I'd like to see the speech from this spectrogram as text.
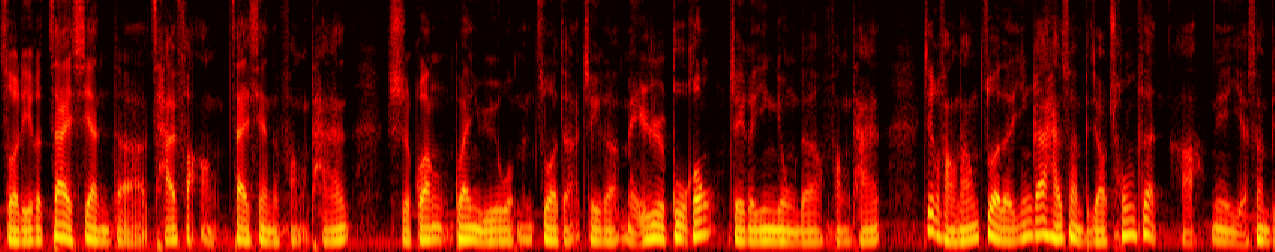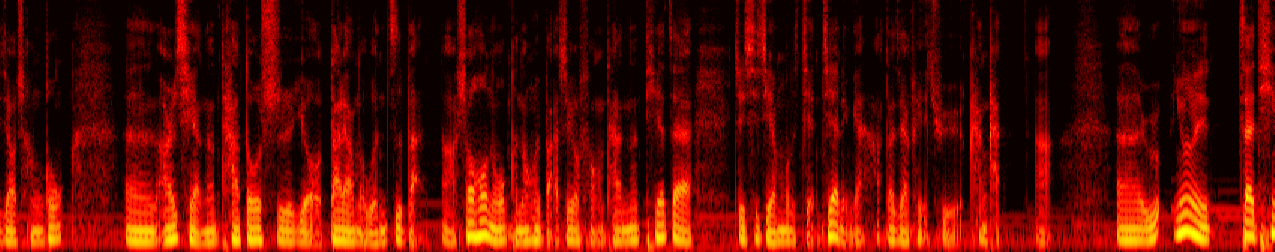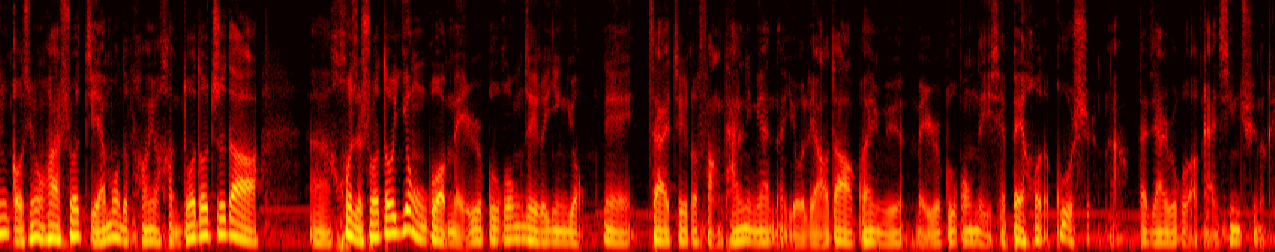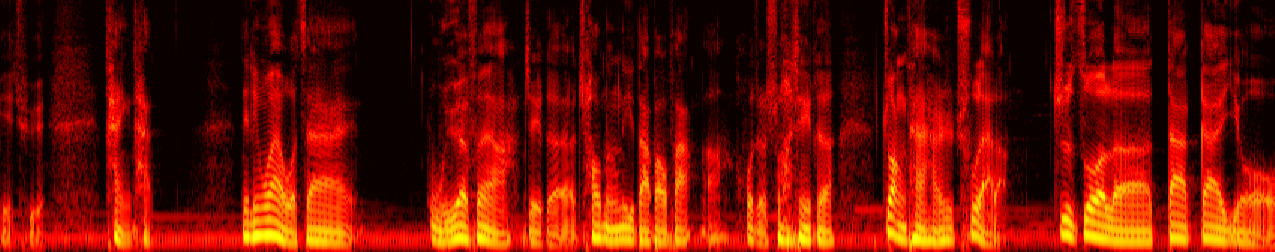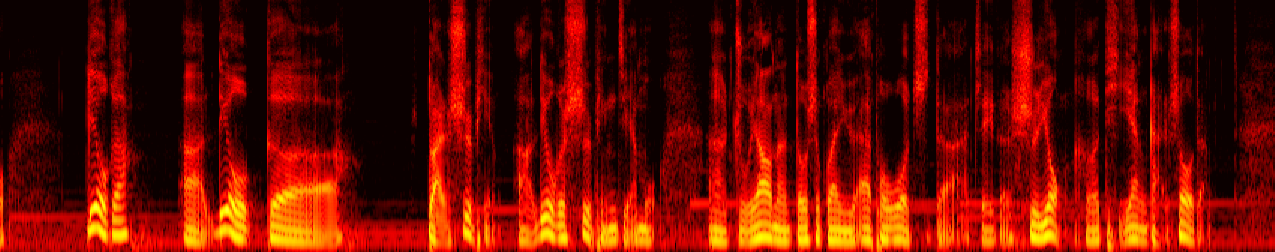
做了一个在线的采访、在线的访谈，是关关于我们做的这个每日故宫这个应用的访谈。这个访谈做的应该还算比较充分啊，那也算比较成功。嗯，而且呢，它都是有大量的文字版啊。稍后呢，我可能会把这个访谈呢贴在这期节目的简介里面啊，大家可以去看看啊。呃，如因为在听《狗熊有话说》节目的朋友很多都知道，呃，或者说都用过每日故宫这个应用。那在这个访谈里面呢，有聊到关于每日故宫的一些背后的故事啊。大家如果感兴趣呢，可以去看一看。那另外我在。五月份啊，这个超能力大爆发啊，或者说这个状态还是出来了，制作了大概有六个啊六个短视频啊六个视频节目啊，主要呢都是关于 Apple Watch 的这个试用和体验感受的。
